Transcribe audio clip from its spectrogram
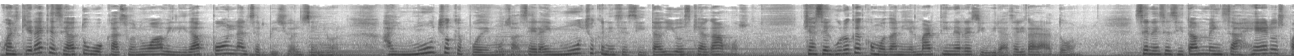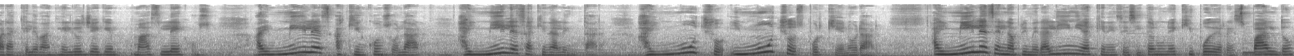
Cualquiera que sea tu vocación o habilidad, ponla al servicio del Señor. Hay mucho que podemos hacer, hay mucho que necesita Dios que hagamos. Te aseguro que como Daniel Martínez recibirás el galardón. Se necesitan mensajeros para que el Evangelio llegue más lejos. Hay miles a quien consolar, hay miles a quien alentar, hay mucho y muchos por quien orar. Hay miles en la primera línea que necesitan un equipo de respaldo.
